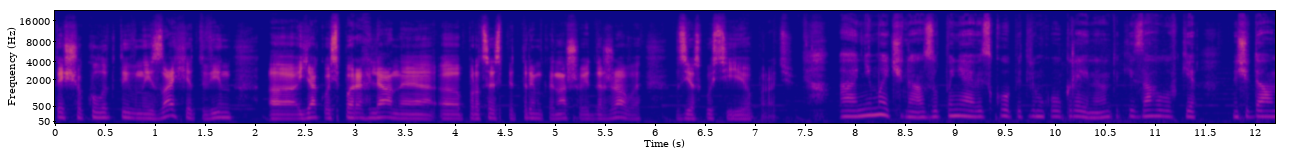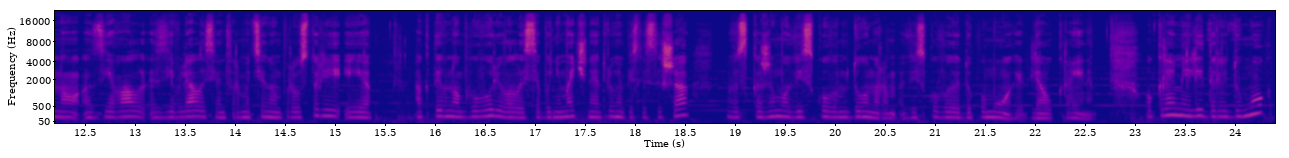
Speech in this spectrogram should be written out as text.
те, що колективний захід він е, якось перегляне е, процес підтримки нашої держави в зв'язку з цією операцією. А Німеччина зупиняє військову підтримку України. Ну такі заголовки нещодавно з'являлися в інформаційному просторі і активно обговорювалися, бо Німеччина є другим після США, скажімо, військовим донором військової допомоги для України. Окремі лідери думок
